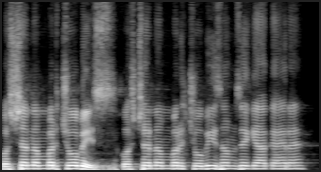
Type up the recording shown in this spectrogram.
question number 24 question number 24 हमसे क्या कह रहा है?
